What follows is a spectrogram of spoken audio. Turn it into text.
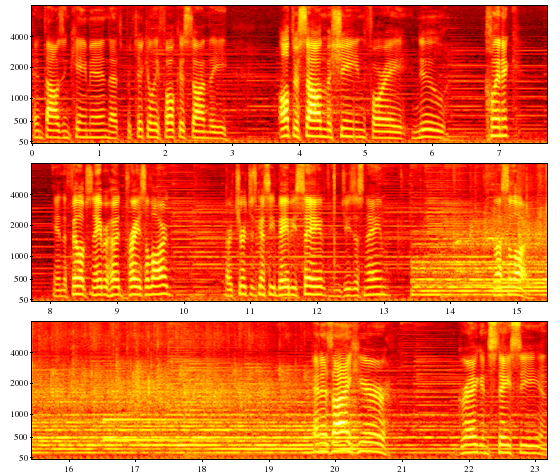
10,000 came in. That's particularly focused on the ultrasound machine for a new clinic in the Phillips neighborhood. Praise the Lord. Our church is going to see babies saved in Jesus' name. Bless the Lord. And as I hear Greg and Stacy and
